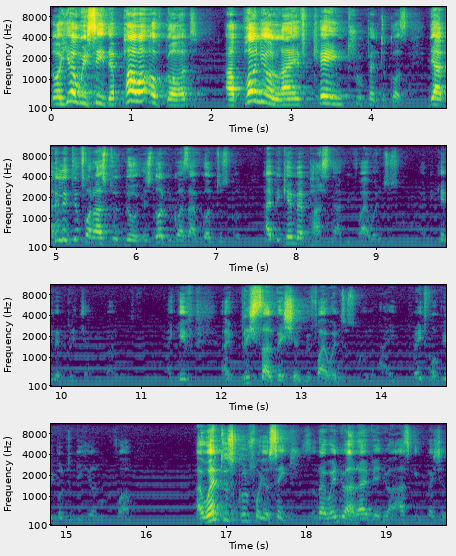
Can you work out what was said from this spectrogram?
So here we see the power of God upon your life came through Pentecost. The ability for us to do is not because I've gone to school. I became a pastor before I went to school. I became a preacher before I went to school. I preached salvation before I went to school. I prayed for people to be healed before. I went to school for your sake, so that when you arrive and you are asking questions,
